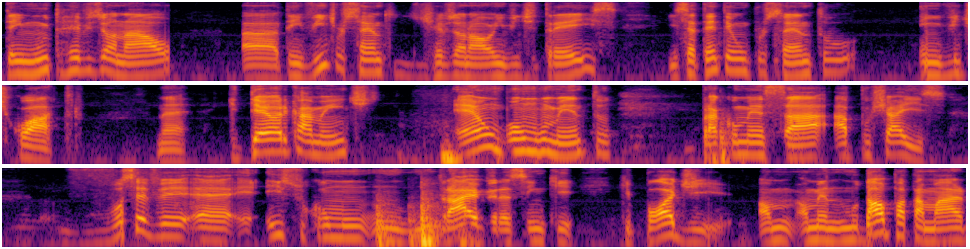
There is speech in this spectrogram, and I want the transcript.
tem muito revisional, uh, tem 20% de revisional em 23 e 71% em 24, né? Que teoricamente é um bom momento para começar a puxar isso você vê é, isso como um, um, driver assim que, que pode mudar o patamar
